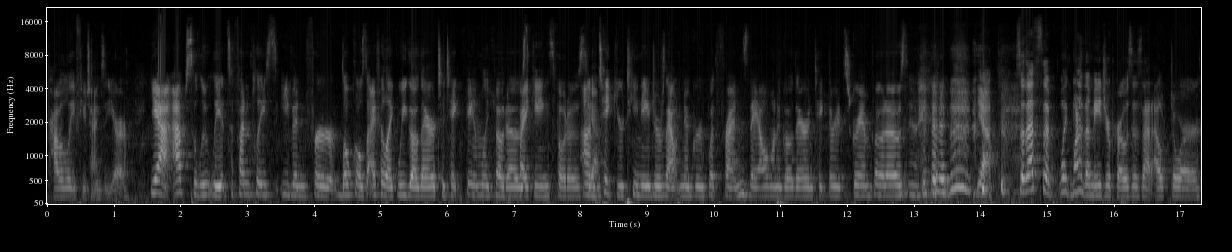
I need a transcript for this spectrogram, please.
probably a few times a year. Yeah, absolutely. It's a fun place even for locals. I feel like we go there to take family photos. Vikings photos. Um, yeah. Take your teenagers out in a group with friends. They all want to go there and take their Instagram photos. yeah. So that's the like one of the major pros is that outdoor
